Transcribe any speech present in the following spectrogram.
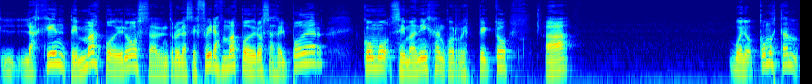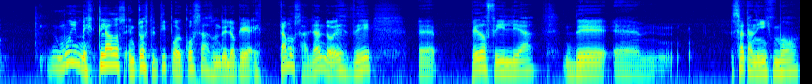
la gente más poderosa dentro de las esferas más poderosas del poder, cómo se manejan con respecto a, bueno, cómo están muy mezclados en todo este tipo de cosas donde lo que estamos hablando es de eh, pedofilia, de eh, satanismo,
